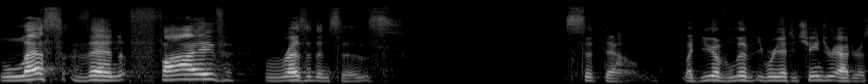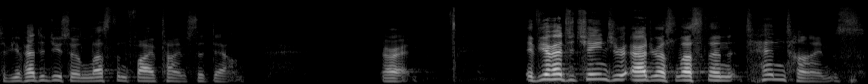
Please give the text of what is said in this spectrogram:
less than five residences, sit down. Like you have lived where you had to change your address. If you've had to do so less than five times, sit down. All right. If you have had to change your address less than 10 times,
